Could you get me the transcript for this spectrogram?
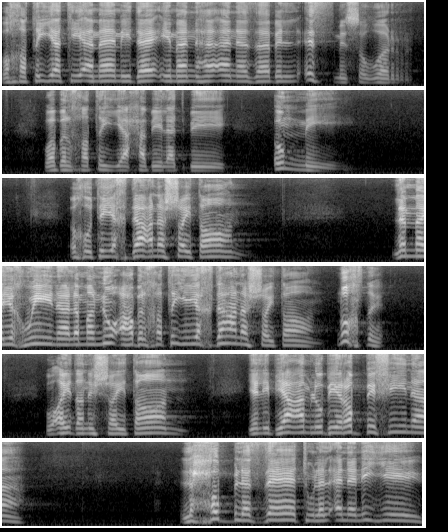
وخطيتي أمامي دائما ها أنا ذا بالإثم صورت وبالخطية حبلت بي امي أخوتي يخدعنا الشيطان. لما يغوينا لما نوقع بالخطية يخدعنا الشيطان. نخطئ. وأيضا الشيطان يلي بيعملوا بيربي فينا الحب للذات وللأنانية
